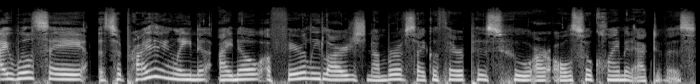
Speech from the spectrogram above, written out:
I will say, surprisingly, I know a fairly large number of psychotherapists who are also climate activists.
